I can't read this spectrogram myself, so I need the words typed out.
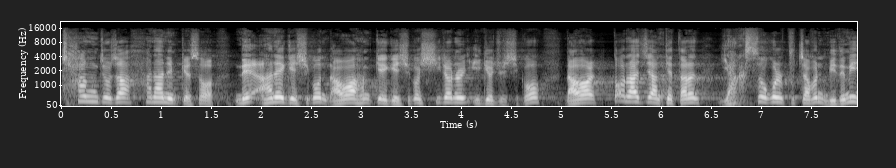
창조자 하나님께서 내 안에 계시고 나와 함께 계시고 시련을 이겨주시고 나와 떠나지 않겠다는 약속을 붙잡은 믿음이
